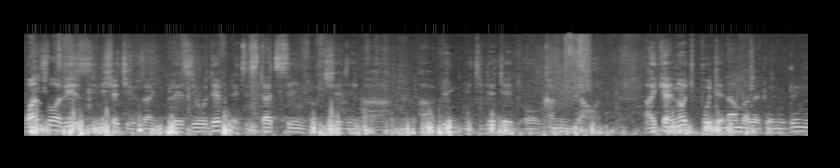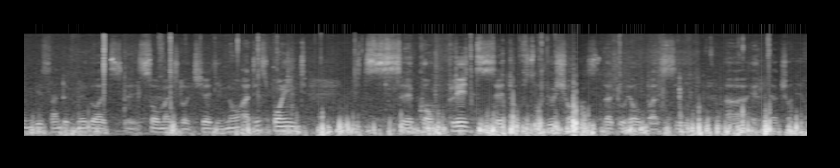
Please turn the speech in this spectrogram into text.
once all these initiatives are in place, you will definitely start seeing load shedding uh, uh, being mitigated or coming down. I cannot put a number that when we bring in this 100 megawatts, uh, so much load shedding. No, at this point, it's a complete set of solutions that will help us see uh, a reduction.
